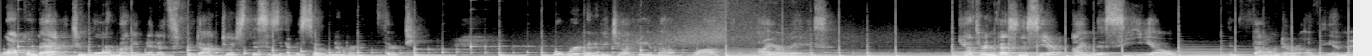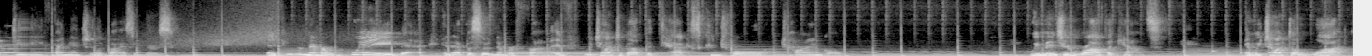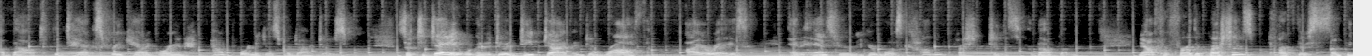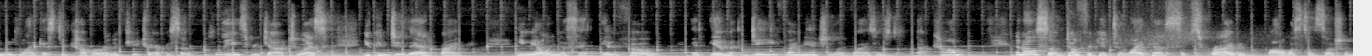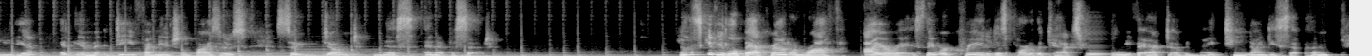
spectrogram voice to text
Welcome back to More Money Minutes for Doctors. This is episode number 13, where we're going to be talking about Roth IRAs. Catherine Vesnes here. I'm the CEO and founder of MD Financial Advisors. And if you remember way back in episode number five, we talked about the tax control triangle. We mentioned Roth accounts and we talked a lot about the tax free category and how important it is for doctors. So today we're going to do a deep dive into Roth IRAs and answer your most common questions about them. Now, for further questions, or if there's something you'd like us to cover in a future episode, please reach out to us. You can do that by emailing us at info at mdfinancialadvisors.com. And also, don't forget to like us, subscribe, and follow us on social media at MD Financial Advisors so you don't miss an episode. Now, let's give you a little background on Roth IRAs. They were created as part of the Tax Relief Act of 1997.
